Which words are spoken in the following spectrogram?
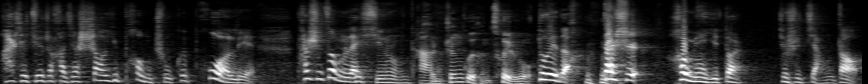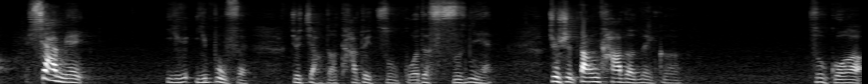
而且觉着好像稍一碰触会破裂，他是这么来形容他，很珍贵，很脆弱。对的，但是后面一段就是讲到下面。一一部分就讲到他对祖国的思念，就是当他的那个祖国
